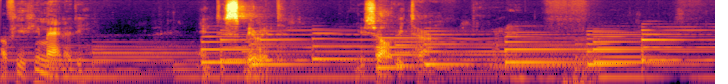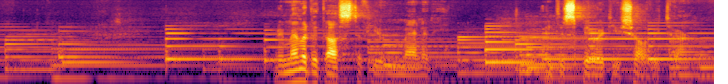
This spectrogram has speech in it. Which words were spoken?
Of your humanity into spirit, you shall return. Remember the dust of your humanity, into spirit you shall return.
